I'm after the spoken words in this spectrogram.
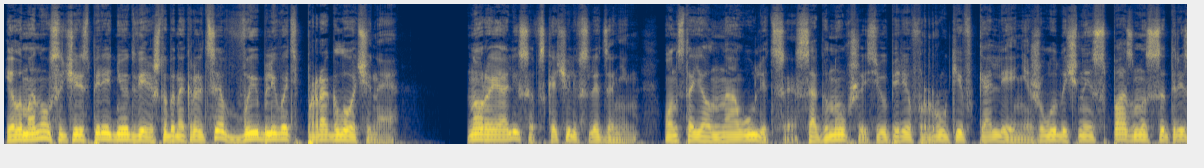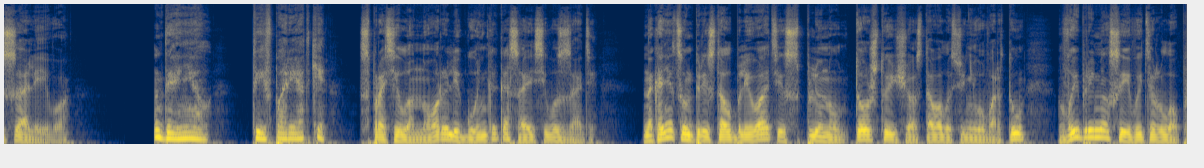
и ломанулся через переднюю дверь, чтобы на крыльце выблевать проглоченное. Нора и Алиса вскочили вслед за ним. Он стоял на улице, согнувшись и уперев руки в колени. Желудочные спазмы сотрясали его. «Дэниел, ты в порядке?» — спросила Нора, легонько касаясь его сзади. Наконец он перестал блевать и сплюнул то, что еще оставалось у него во рту, выпрямился и вытер лоб.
